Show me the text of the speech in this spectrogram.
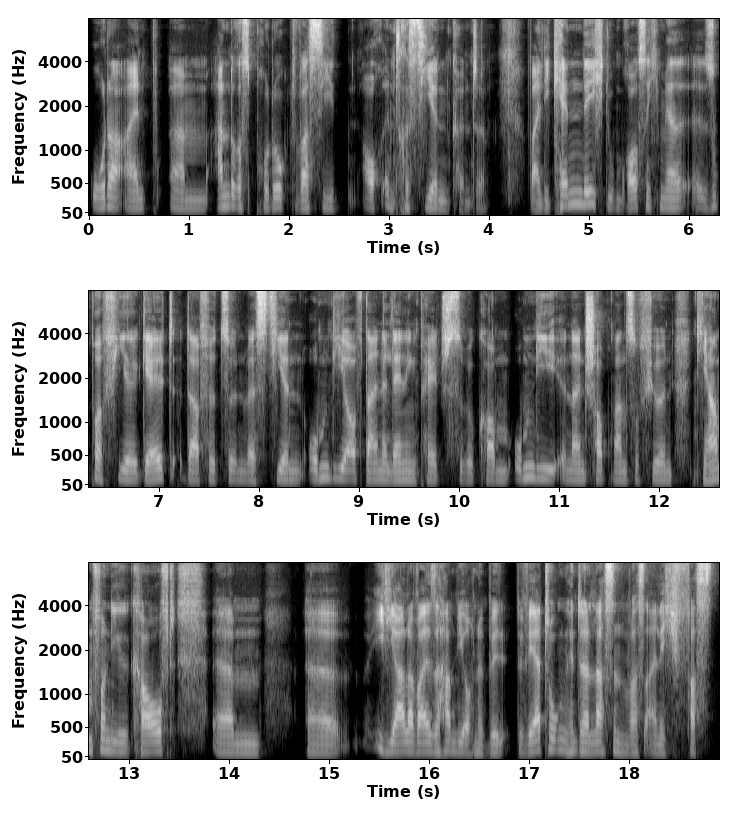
oder ein ähm, anderes Produkt, was sie auch interessieren könnte. Weil die kennen dich, du brauchst nicht mehr äh, super viel Geld dafür zu investieren, um die auf deine Landingpage zu bekommen, um die in deinen Shop ranzuführen. Die haben von dir gekauft. Ähm, äh, idealerweise haben die auch eine Be Bewertung hinterlassen, was eigentlich fast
